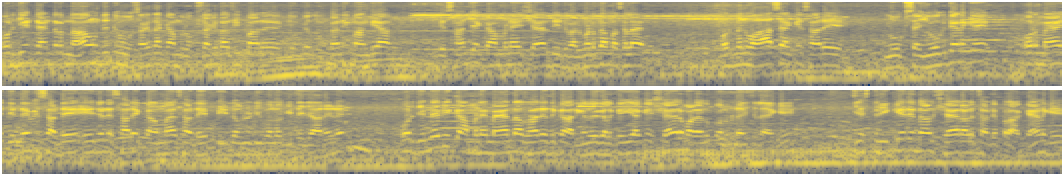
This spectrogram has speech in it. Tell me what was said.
ਔਰ ਜੇ ਟੈਂਡਰ ਨਾ ਹੁੰਦੇ ਤੇ ਹੋ ਸਕਦਾ ਕੰਮ ਰੁਕ ਸਕਦਾ ਸੀ, ਪਰ ਕਿਉਂਕਿ ਲੋਕਾਂ ਨੇ ਮੰਗਿਆ ਕਿ ਸਾਂਝੇ ਕੰਮ ਨੇ, ਸ਼ਹਿਰ ਦੀ ਡਿਵੈਲਪਮੈਂਟ ਦਾ ਮਸਲਾ ਹੈ। ਔਰ ਮੈਨੂੰ ਆਸ ਹੈ ਕਿ ਸਾਰੇ ਲੋਕ ਸਹਿਯੋਗ ਦੇਣਗੇ ਔਰ ਮੈਂ ਜਿੰਨੇ ਵੀ ਸਾਡੇ, ਇਹ ਜਿਹੜੇ ਸਾਰੇ ਕੰਮ ਹੈ ਸਾਡੇ ਪੀਡਬਲਯੂਡੀ ਵੱਲੋਂ ਕੀਤੇ ਜਾ ਰਹੇ ਨੇ ਔਰ ਜਿੰਨੇ ਵੀ ਕੰਮ ਨੇ, ਮੈਂ ਇਹਨਾਂ ਸਾਰੇ ਅਧਿਕਾਰੀਆਂ ਨੂੰ ਇਹ ਗੱਲ ਕਹੀ ਆ ਕਿ ਸ਼ਹਿਰ ਵਾਲਿਆਂ ਨੂੰ ਕੌਨਫੀਡੈਂਸ 'ਚ ਲੈ ਕੇ ਜਿਸ ਤਰੀਕੇ ਦੇ ਨਾਲ ਸ਼ਹਿਰ ਵਾਲੇ ਸਾਡੇ ਭਰਾ ਕਹਿਣਗੇ,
